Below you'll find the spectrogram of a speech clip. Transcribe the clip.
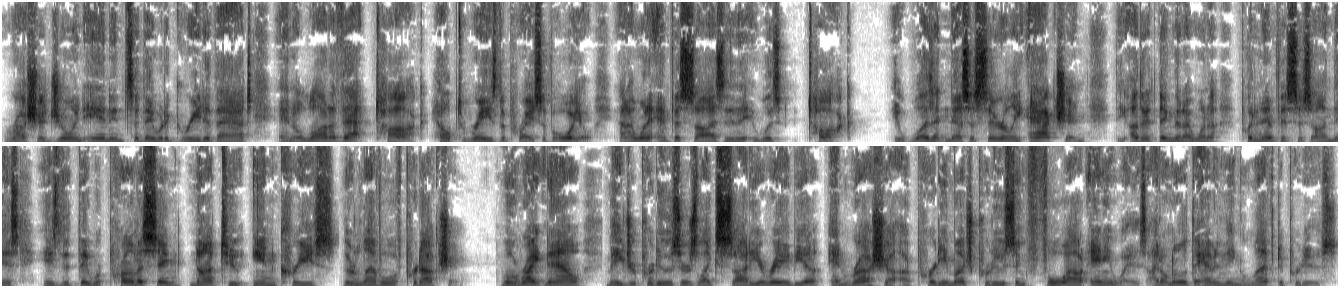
Russia joined in and said they would agree to that. And a lot of that talk helped raise the price of oil. And I want to emphasize that it was talk. It wasn't necessarily action. The other thing that I want to put an emphasis on this is that they were promising not to increase their level of production. Well, right now, major producers like Saudi Arabia and Russia are pretty much producing full out anyways. I don't know that they have anything left to produce.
